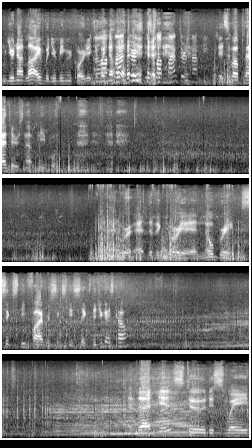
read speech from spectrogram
you're not live, but you're being recorded. It's you about might know. planters. it's about planters, not people. It's about planters, not people. and we're at the Victoria and no break. 65 or 66. Did you guys count? That is to dissuade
